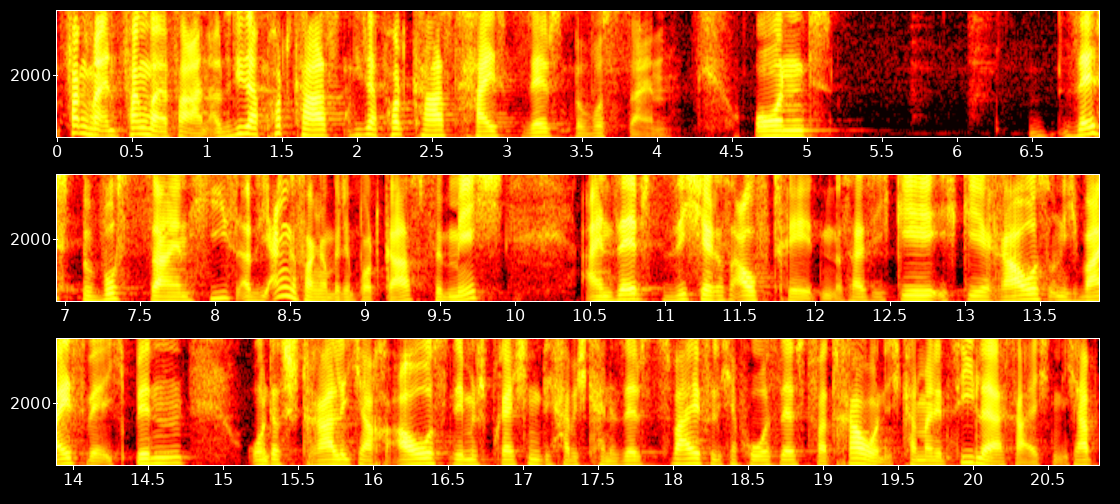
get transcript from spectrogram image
fangen wir, fangen wir einfach an. Also dieser Podcast, dieser Podcast heißt Selbstbewusstsein. Und Selbstbewusstsein hieß, als ich angefangen habe mit dem Podcast, für mich ein selbstsicheres Auftreten. Das heißt, ich gehe ich gehe raus und ich weiß, wer ich bin und das strahle ich auch aus. Dementsprechend habe ich keine Selbstzweifel, ich habe hohes Selbstvertrauen, ich kann meine Ziele erreichen. Ich habe,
